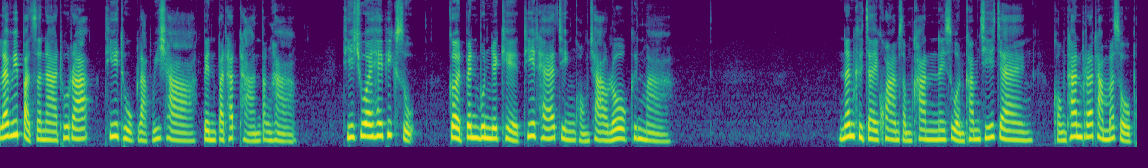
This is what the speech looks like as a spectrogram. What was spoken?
และวิปัสนาธุระที่ถูกหลักวิชาเป็นประทัดฐานต่างหาก ที่ช่วยให้ภิกษุ เกิดเป็นบุญญาเขตที่แท้จริงของชาวโลกขึ้นมา นั่นคือใจความสำคัญในส่วนคำชี้แจงของท่านพระธรรมโสพ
